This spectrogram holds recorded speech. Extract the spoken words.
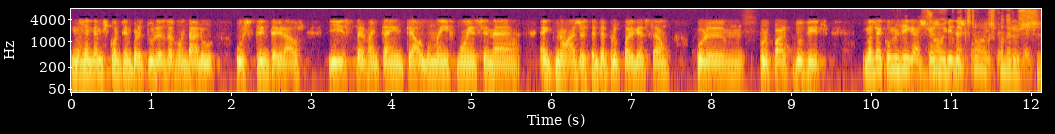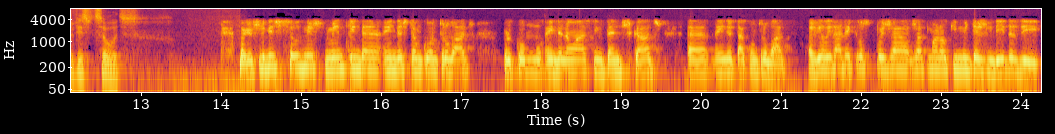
mas andamos com temperaturas a rondar o, os 30 graus e isso também tem, tem alguma influência na, em que não haja tanta propagação por, um, por parte do vírus. Mas é como lhe digo, acho João, que as medidas. como é que estão a responder os serviços de saúde? Bem, os serviços de saúde neste momento ainda, ainda estão controlados porque como ainda não há assim tantos casos, uh, ainda está controlado. A realidade é que eles depois já, já tomaram aqui muitas medidas e,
